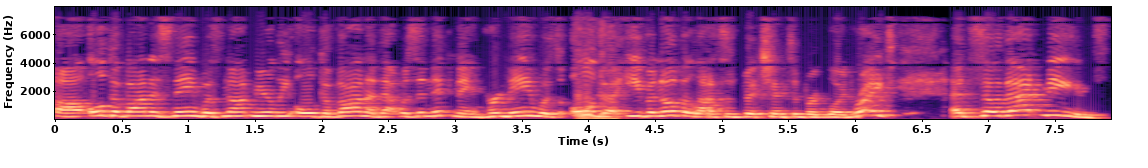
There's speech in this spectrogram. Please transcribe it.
uh, Olgivanna's name was not merely Olgivanna, that was a nickname. Her name was Olga Ivanova Lazovich Lloyd Wright. And so that means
